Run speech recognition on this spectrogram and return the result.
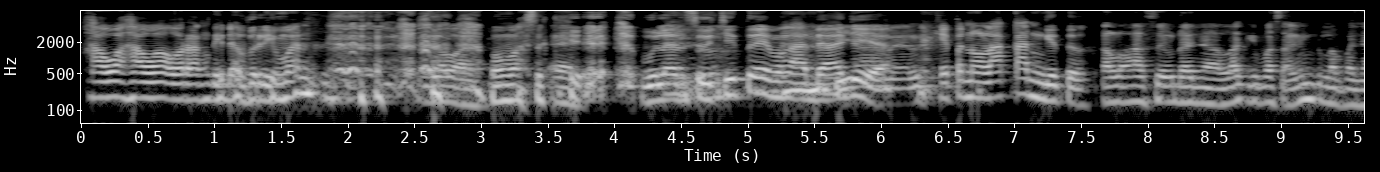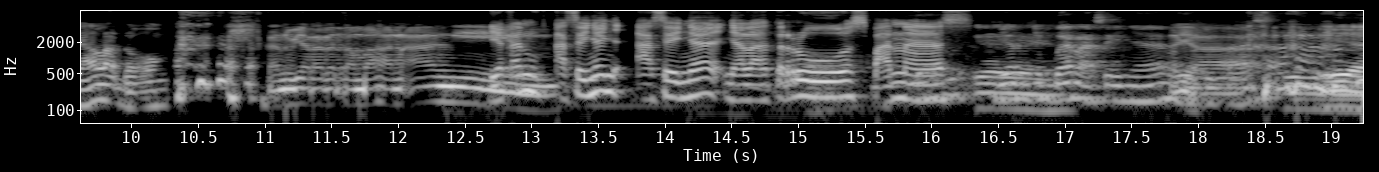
hawa-hawa orang tidak beriman memasuki bulan suci tuh emang ada aja Iya, ya. Bel. Kayak penolakan gitu. Kalau AC udah nyala, kipas angin kenapa nyala dong? Kan biar ada tambahan angin. Ya kan AC-nya AC-nya nyala terus, panas. Iya, biar iya, iya. nyebar AC-nya Iya. kipas. Iya.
